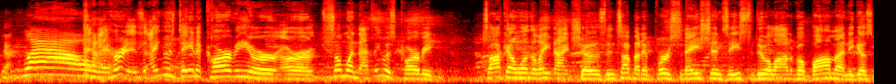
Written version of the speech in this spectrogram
Yeah. Wow. I, I heard it. I think it was Dana Carvey or, or someone. I think it was Carvey talking on one of the late night shows and talking about impersonations. He used to do a lot of Obama, and he goes,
